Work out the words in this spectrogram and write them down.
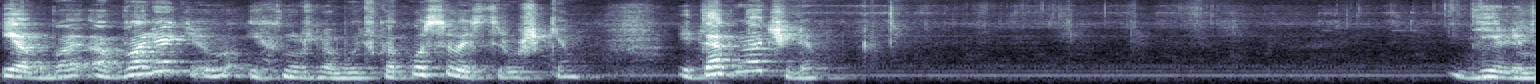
И обвалять их нужно будет в кокосовой стружке. Итак, начали. Делим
